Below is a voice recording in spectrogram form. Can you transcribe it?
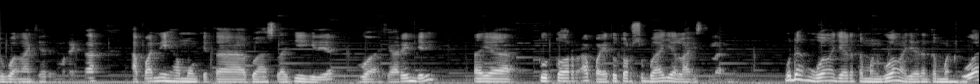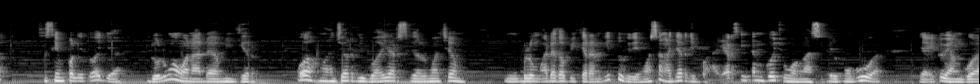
coba ngajarin mereka apa nih yang mau kita bahas lagi gitu ya, gue ajarin, jadi kayak tutor apa ya, tutor sebaya lah istilahnya. Udah gue ngajarin teman gue, ngajarin teman gue, sesimpel itu aja. Dulu mah mana ada mikir, wah ngajar dibayar segala macam belum ada kepikiran itu gitu ya. Masa ngajar dibayar sih? Kan gue cuma ngasih ilmu gue ya itu yang gue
